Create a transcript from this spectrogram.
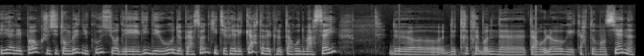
Et à l'époque, je suis tombée du coup sur des vidéos de personnes qui tiraient les cartes avec le tarot de Marseille de, euh, de très très bonnes euh, tarologues et cartomanciennes.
